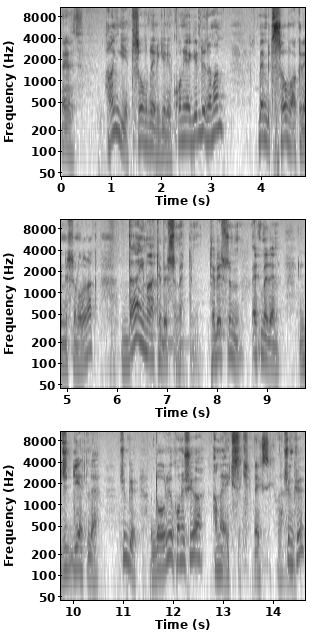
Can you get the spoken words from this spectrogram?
Evet. Hangi tasavvufla ilgili konuya girdiği zaman ben bir tasavvuf akademisyen olarak daima tebessüm ettim. Tebessüm etmeden ciddiyetle. Çünkü doğruyu konuşuyor ama eksik. Eksik var. Çünkü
